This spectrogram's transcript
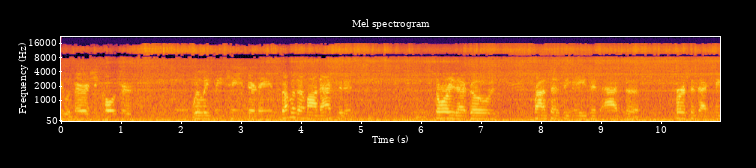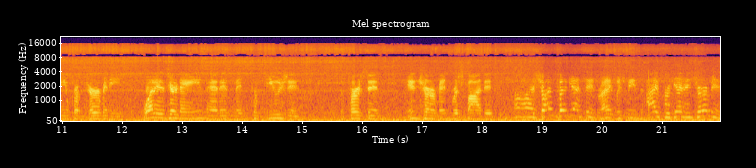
to American culture, willingly change their names, some of them on accident. Story that goes, processing agent asked the person that came from Germany, what is your name? And in the confusion, the person in German responded, uh, schon vergessen, right? Which means I forget in German.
